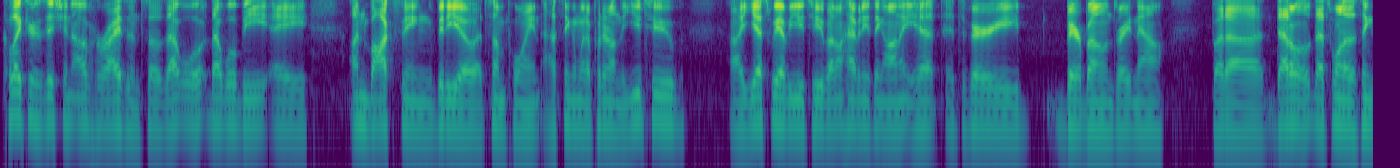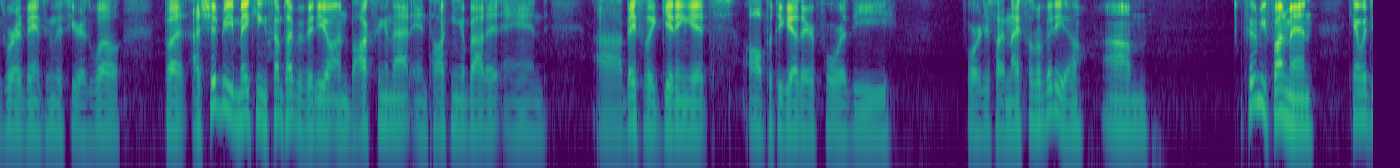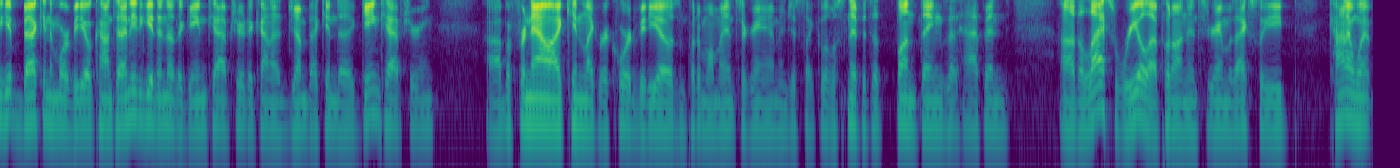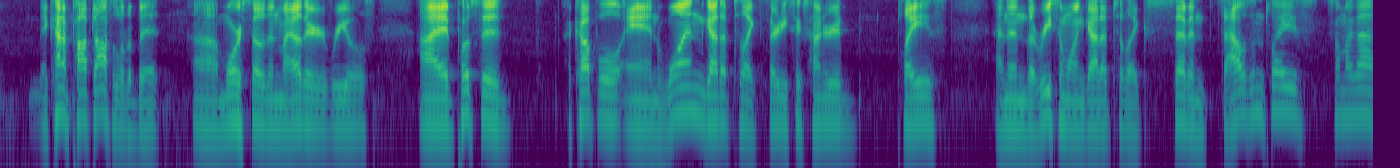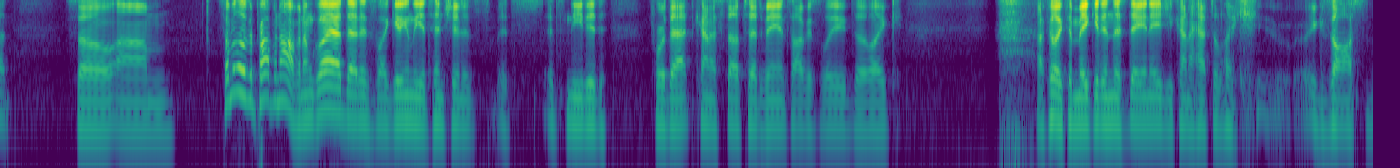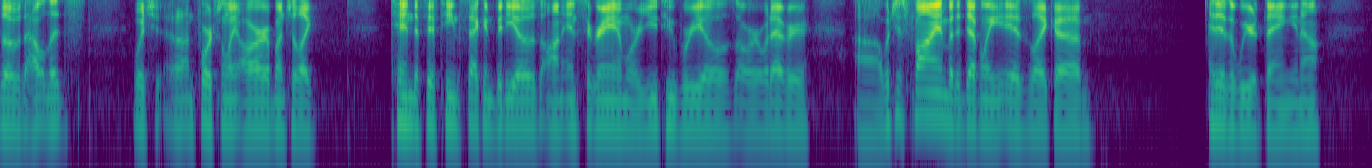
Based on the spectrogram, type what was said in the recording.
collector's edition of Horizon, so that will that will be a unboxing video at some point. I think I'm going to put it on the YouTube. Uh, yes, we have a YouTube. I don't have anything on it yet. It's very bare bones right now, but uh, that'll that's one of the things we're advancing this year as well. But I should be making some type of video unboxing that and talking about it and uh, basically getting it all put together for the for just like a nice little video. Um, it's gonna be fun, man. Can't wait to get back into more video content. I need to get another game capture to kind of jump back into game capturing. Uh, but for now, I can like record videos and put them on my Instagram and just like little snippets of fun things that happened. Uh, the last reel I put on Instagram was actually kind of went, it kind of popped off a little bit, uh, more so than my other reels. I posted a couple, and one got up to like 3,600 plays, and then the recent one got up to like 7,000 plays, something like that. So um, some of those are popping off, and I'm glad that it's like getting the attention it's it's it's needed for that kind of stuff to advance. Obviously, the like, I feel like to make it in this day and age, you kind of have to like exhaust those outlets, which uh, unfortunately are a bunch of like 10 to 15 second videos on Instagram or YouTube Reels or whatever, uh, which is fine, but it definitely is like a, it is a weird thing, you know?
